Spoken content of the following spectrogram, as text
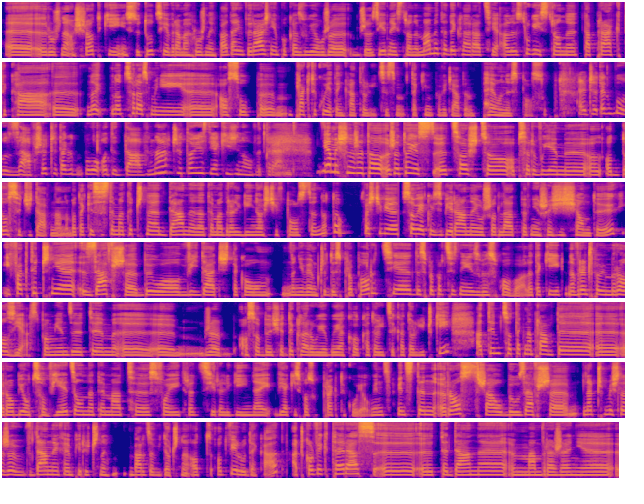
y, różne ośrodki, instytucje w ramach różnych badań, wyraźnie pokazują, że, że z jednej strony mamy te deklaracje, ale z drugiej strony ta praktyka, no, no coraz mniej osób praktykuje ten katolicyzm w takim, powiedziałabym, pełny sposób. Ale czy tak było zawsze, czy tak było od dawna, czy to jest jakiś nowy trend? Ja myślę, że to, że to jest e, coś, co obserwujemy od, od dosyć dawna, no bo takie systematyczne dane na temat religijności w Polsce, no to właściwie są jakoś zbierane już od lat pewnie 60. i faktycznie zawsze było widać taką, no nie wiem, czy dysproporcję, dysproporcje nie jest złe słowo, ale taki, no wręcz powiem, rozjazd pomiędzy tym, y, y, że osoby się deklarują jako katolicy, katoliczki, a tym, co tak naprawdę y, robią, co wiedzą na temat swojej tradycji religijnej, w jaki sposób praktykują. Więc, więc ten rozstrzał był zawsze, znaczy myślę, że w danych empirycznych bardzo widoczny od, od wielu dekad Aczkolwiek teraz y, y, te dane, mam wrażenie,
